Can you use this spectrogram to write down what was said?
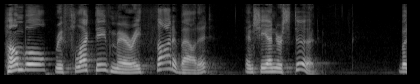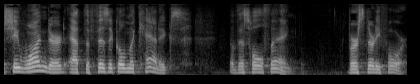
Humble, reflective Mary thought about it and she understood. But she wondered at the physical mechanics of this whole thing. Verse 34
